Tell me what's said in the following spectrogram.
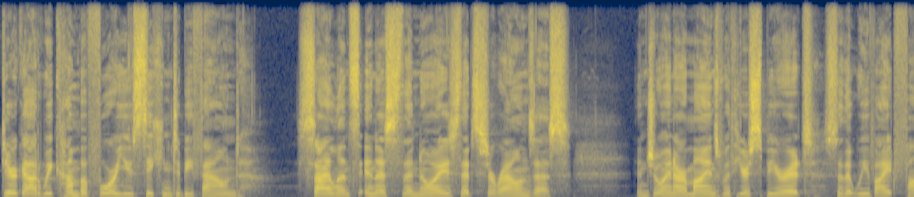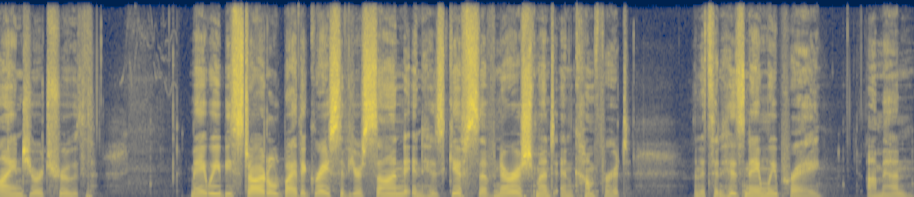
Dear God, we come before you seeking to be found. Silence in us the noise that surrounds us, and join our minds with your Spirit so that we might find your truth. May we be startled by the grace of your Son in his gifts of nourishment and comfort. And it's in his name we pray. Amen.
